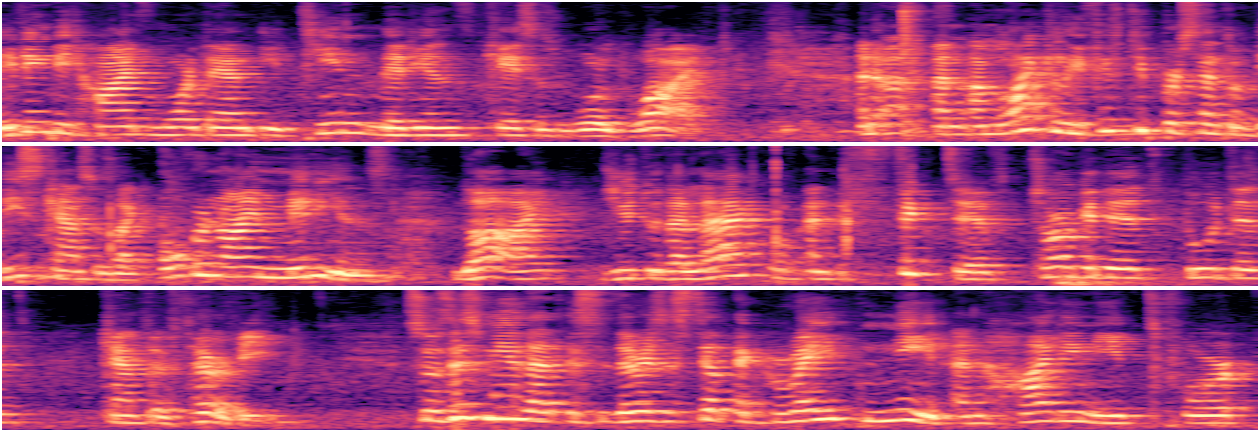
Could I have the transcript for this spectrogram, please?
leaving behind more than 18 million cases worldwide. And, uh, and unlikely 50% of these cancers, like over 9 millions, die due to the lack of an effective, targeted, potent cancer therapy. So this means that there is still a great need and highly need for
